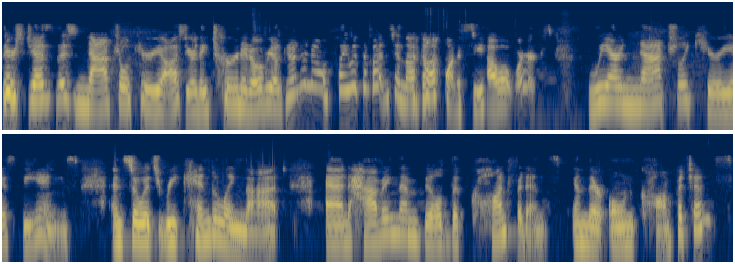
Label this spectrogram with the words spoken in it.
there's just this natural curiosity or they turn it over. You're like no no no play with the buttons and i want to see how it works we are naturally curious beings and so it's rekindling that and having them build the confidence in their own competence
